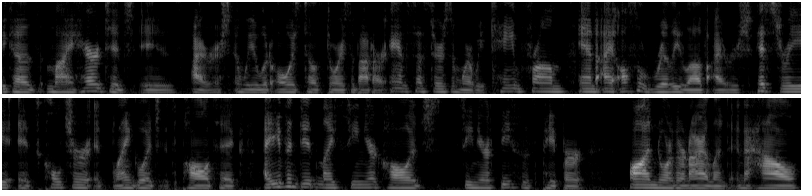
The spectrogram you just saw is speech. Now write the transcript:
because my heritage is Irish and we would always tell stories about our ancestors and where we came from. And I also really love Irish history, its culture, its language, its politics. I even did my senior college senior thesis paper on Northern Ireland and how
